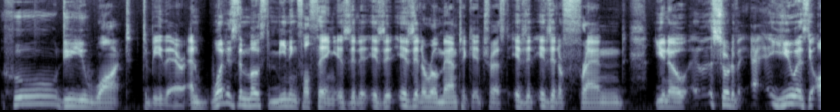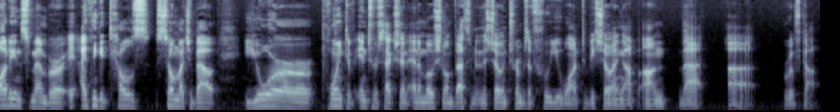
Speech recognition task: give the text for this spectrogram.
who do you want to be there? And what is the most meaningful thing? Is it is it is it a romantic interest? Is it is it a friend? You know sort of you as the audience member I think it tells so much about your point of intersection and emotional investment in the show in terms of who you want to be showing up on that uh, rooftop.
